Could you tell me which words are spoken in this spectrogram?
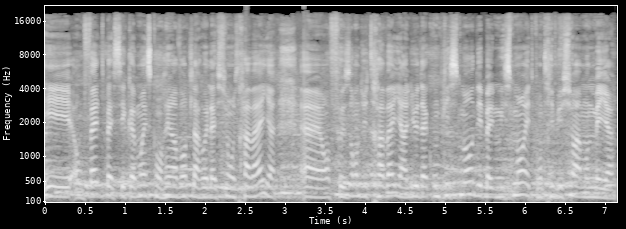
Et en fait, bah, c'est comment est-ce qu'on réinvente la relation au travail euh, en faisant du travail un lieu d'accomplissement, d'épanouissement et de contribution à un monde meilleur.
